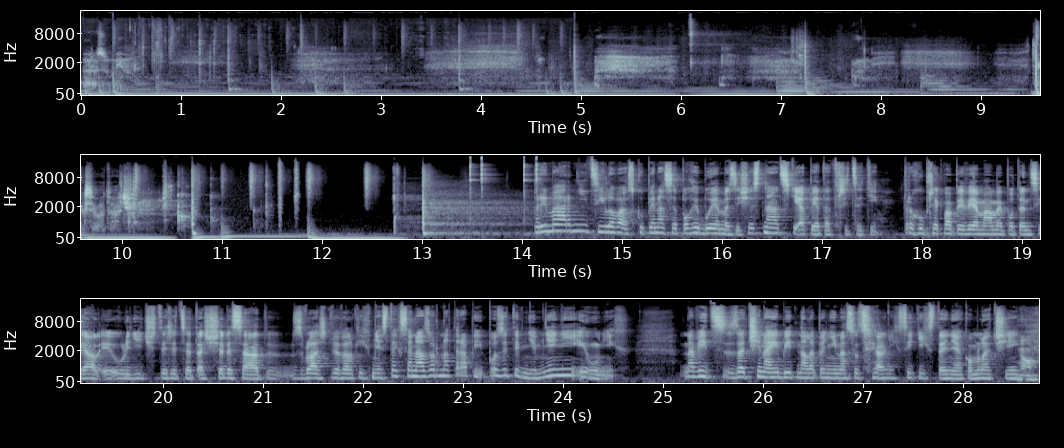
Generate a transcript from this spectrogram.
Rozumím. Primární cílová skupina se pohybuje mezi 16 a 35. Trochu překvapivě máme potenciál i u lidí 40 až 60, zvlášť ve velkých městech se názor na terapii pozitivně mění i u nich. Navíc začínají být nalepení na sociálních sítích stejně jako mladší. No,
